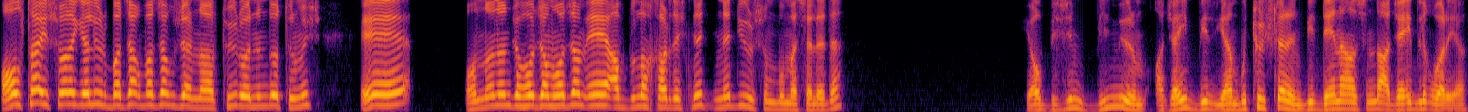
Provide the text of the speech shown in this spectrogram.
Altı ay sonra geliyor bacak bacak üzerine artıyor önümde oturmuş. E ondan önce hocam hocam e Abdullah kardeş ne, ne diyorsun bu meselede? Ya bizim bilmiyorum acayip bir yani bu Türklerin bir DNA'sında acayiplik var ya.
